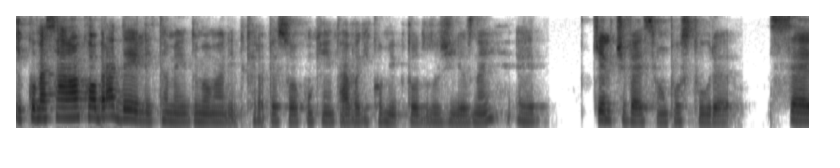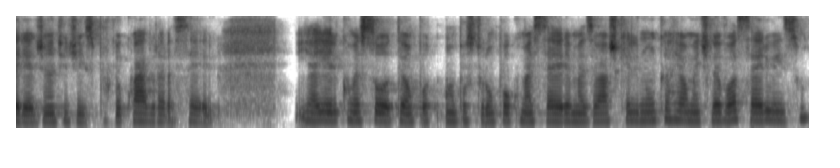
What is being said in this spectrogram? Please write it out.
e começaram a cobrar dele também, do meu marido, que era a pessoa com quem estava aqui comigo todos os dias, né? É, que ele tivesse uma postura séria diante disso, porque o quadro era sério. E aí ele começou a ter uma postura um pouco mais séria, mas eu acho que ele nunca realmente levou a sério isso.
